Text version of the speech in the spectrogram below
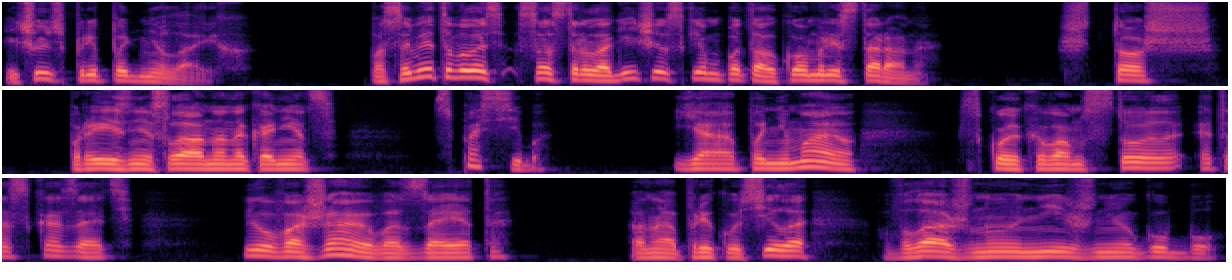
и чуть приподняла их. Посоветовалась с астрологическим потолком ресторана. «Что ж», — произнесла она наконец, — «спасибо». Я понимаю, сколько вам стоило это сказать, и уважаю вас за это. Она прикусила влажную нижнюю губу.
